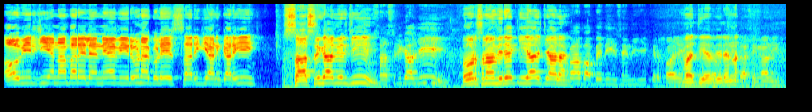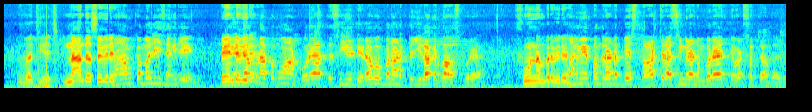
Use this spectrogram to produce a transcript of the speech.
ਆਓ ਵੀਰ ਜੀ ਇਹਨਾਂ ਬਾਰੇ ਲੈਣੇ ਆ ਵੀਰ ਹੁਣਾਂ ਕੋਲੇ ਸਾਰੀ ਜਾਣਕਾਰੀ। ਸਤਿ ਸ੍ਰੀ ਅਕਾਲ ਵੀਰ ਜੀ। ਸਤਿ ਸ੍ਰੀ ਅਕਾਲ ਜੀ। ਹੋਰ ਸੁਣਾ ਵੀਰੇ ਕੀ ਹਾਲ ਚਾਲ? ਕਿਰਪਾ ਬਾਬੇ ਦੀਪ ਸਿੰਘ ਦੀ ਜੀ ਕਿਰਪਾ ਜੀ। ਵਧੀਆ ਵੀਰੇ ਨਾ- ਸਿੰਘਾਂ ਦੀ। ਵਧੀਆ ਜੀ। ਨਾਂ ਦੱਸੋ ਵੀਰੇ। ਨਾਮ ਕਮਲਜੀਤ ਸਿੰਘ ਜੀ। ਪਿੰਡ ਵੀਰੇ? ਆਪਣਾ ਭਗਵਾਨਪੁਰ ਹੈ ਤਹਿਸੀਲ ਡੇਰਾ ਬਾਬਾ ਨਾਨਕ ਤੇ ਜ਼ਿਲ੍ਹਾ ਗੁਰਦਾਸਪੁਰ ਹੈ ਫੋਨ ਨੰਬਰ ਵੀਰੇ? 9815906784 ਮੇਰਾ ਨੰਬਰ ਹੈ ਤੇ WhatsApp ਚੱਲਦਾ ਜੀ।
